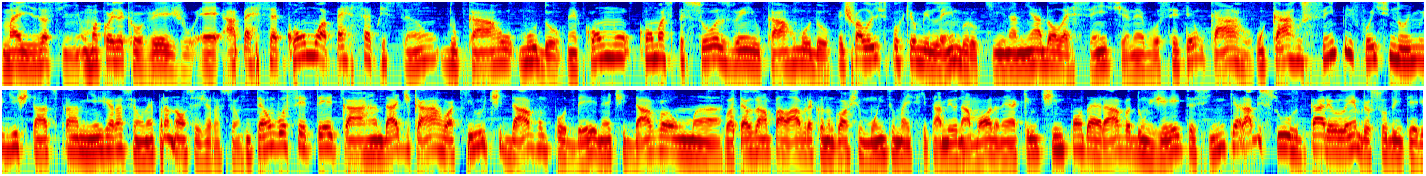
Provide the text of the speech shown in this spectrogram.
Mas, assim, uma coisa que eu vejo é a percep como a percepção do carro mudou, né, como, como as pessoas veem o carro mudou. Eu te falo isso porque eu me lembro que na minha adolescência, né, você ter um carro, o carro sempre foi sinônimo de status para a minha geração, né, para nossa geração. Então você ter carro, andar de carro, aquilo te dava um poder, né? Te dava uma. Vou até usar uma palavra que eu não gosto muito, mas que tá meio na moda, né? Aquilo te empoderava de um jeito assim que era absurdo. Cara, eu lembro, eu sou do interior,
